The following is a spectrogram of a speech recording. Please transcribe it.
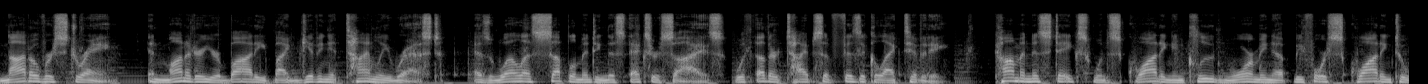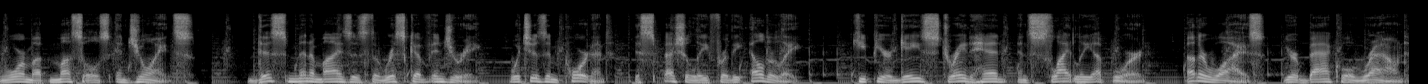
not overstrain, and monitor your body by giving it timely rest, as well as supplementing this exercise with other types of physical activity. Common mistakes when squatting include warming up before squatting to warm up muscles and joints. This minimizes the risk of injury, which is important, especially for the elderly. Keep your gaze straight ahead and slightly upward. Otherwise, your back will round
